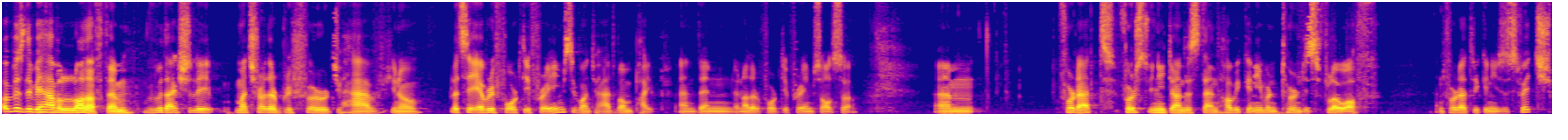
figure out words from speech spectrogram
obviously we have a lot of them. We would actually much rather prefer to have, you know, let's say every 40 frames, you want to add one pipe, and then another 40 frames also. Um, for that, first we need to understand how we can even turn this flow off. And for that, we can use a switch.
